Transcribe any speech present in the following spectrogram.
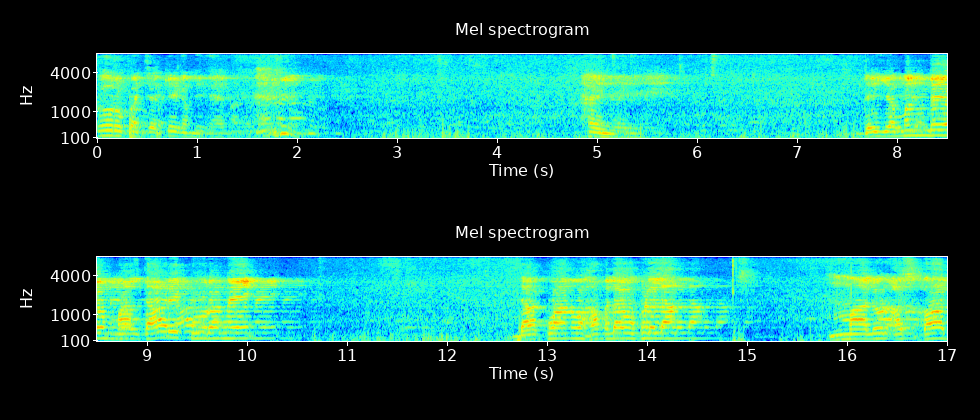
ورو پنچر دې هاي د یمن د یو مالدار کورنۍ ډاکوانو حمله وکړه مالور اسباب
